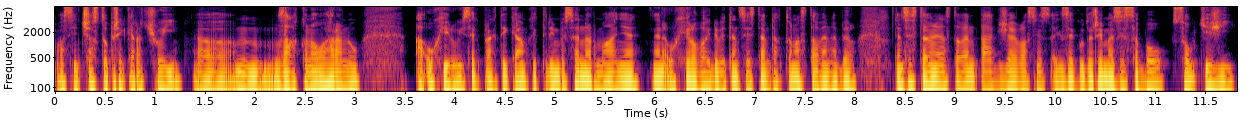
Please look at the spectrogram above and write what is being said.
vlastně často překračují uh, zákonnou hranu a uchylují se k praktikám, k kterým by se normálně neuchylovali, kdyby ten systém takto nastaven nebyl. Ten systém je nastaven tak, že vlastně exekutoři mezi sebou soutěží,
